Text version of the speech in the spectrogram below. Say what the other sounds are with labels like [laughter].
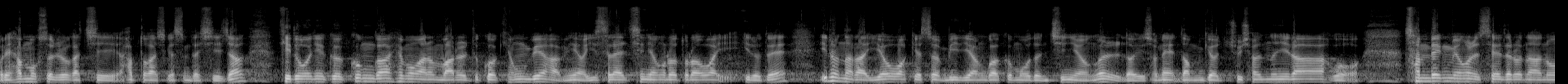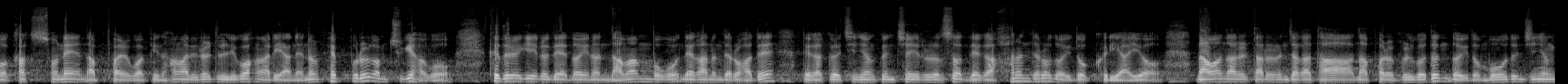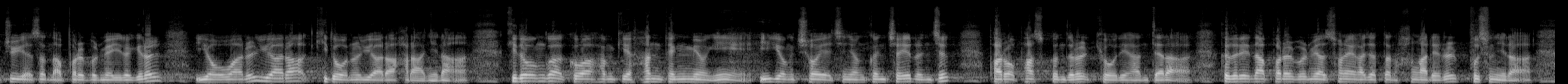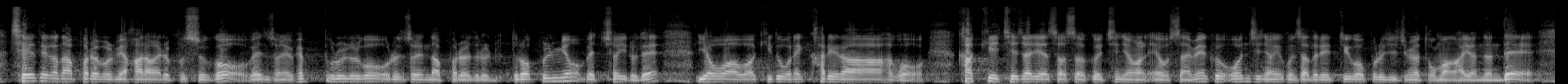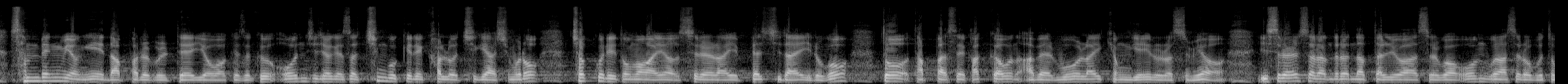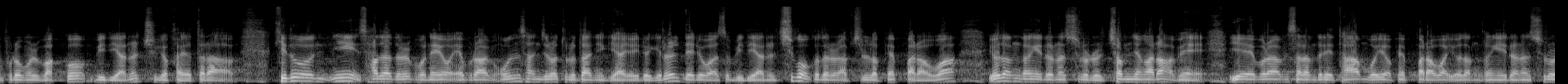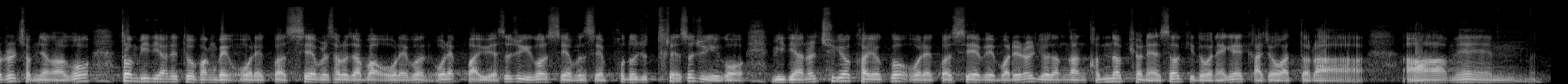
우리 한 목소리로 같이 합독하시겠습니다. 시작. 기도원이 그 꿈과 해몽하는 말을 듣고 경배하며 이스라엘 진영으로 돌아와 이르되 일어나라 여호와께서 미디안과 그 모든 진영을 너희 손에 넘겨 주셨느니라 하고 300명을 세대로 나누어 각 손에 나팔과 빈 항아리를 들리고 항아리 안에는 횃불을 감추게 하고 그들에게 이르되 너희는 나만 보고 내가 하는 대로 하되 내가 그 진영 근처에 이르러서 내가 하는 대로 너희도 그리하여 나와 나를 따르는 자가 다 나팔을 불거든 모든 너희도 모든 진영 주위에서 나팔을 불며 이르기를 여호와를 위하라 기도원을 위하라 하라니라. 기도원과 그와 함께 한 백명이 이경초의 진영 근처에 이른즉 바로 파수꾼들을 교대한 때라. 그들이 나팔을 불며 손에 가졌던 항아리를 부수니라. 세대가 나팔을 불며 항아리를 부수고 왼손에 횃불을 들고 오른손에 나팔을 들어 불며 외쳐 이르되 여호와와 기도원의 칼이라 하고 각기 제자리에 서서 그 진영을 에워싸며 그 온 진영의 군사 사들이 뛰고 부르짖으며 도망하였는데 300명이 나팔을 불 때 여호와께서 그 온 지역에서 친구끼리 칼로 치게 하심으로 적군이 도망하여 스레라이 베시다에 이르고 또 답밭에 가까운 아벨 무올라의 경계에 이르렀으며 이스라엘 사람들은 납달리와 아셀과 온 므낫세로부터 부름을 받고 미디안을 추격하였더라. 기드온이 사자들을 보내어 에브라임 온 산지로 두루다니게 하여 이르기를 내려와서 미디안을 치고 그들을 앞질러 벳바라와 요단강에 이르는 수로를 점령하라 하며 이 에브라임 사람들이 다 모여 벳바라와 요단강에 이르는 수로를 점령하고 또 미디안의 두 방백 오렙과 스엡을 사로잡아 오렙은 오렙 바위에서 죽이고 스엡은 스엡 포도주 틀에서 죽이고 미디안을 추격하였고 오렙과 스엡의 머리를 요단강 건너편에서 기드온에게 가져왔더라. 아멘.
